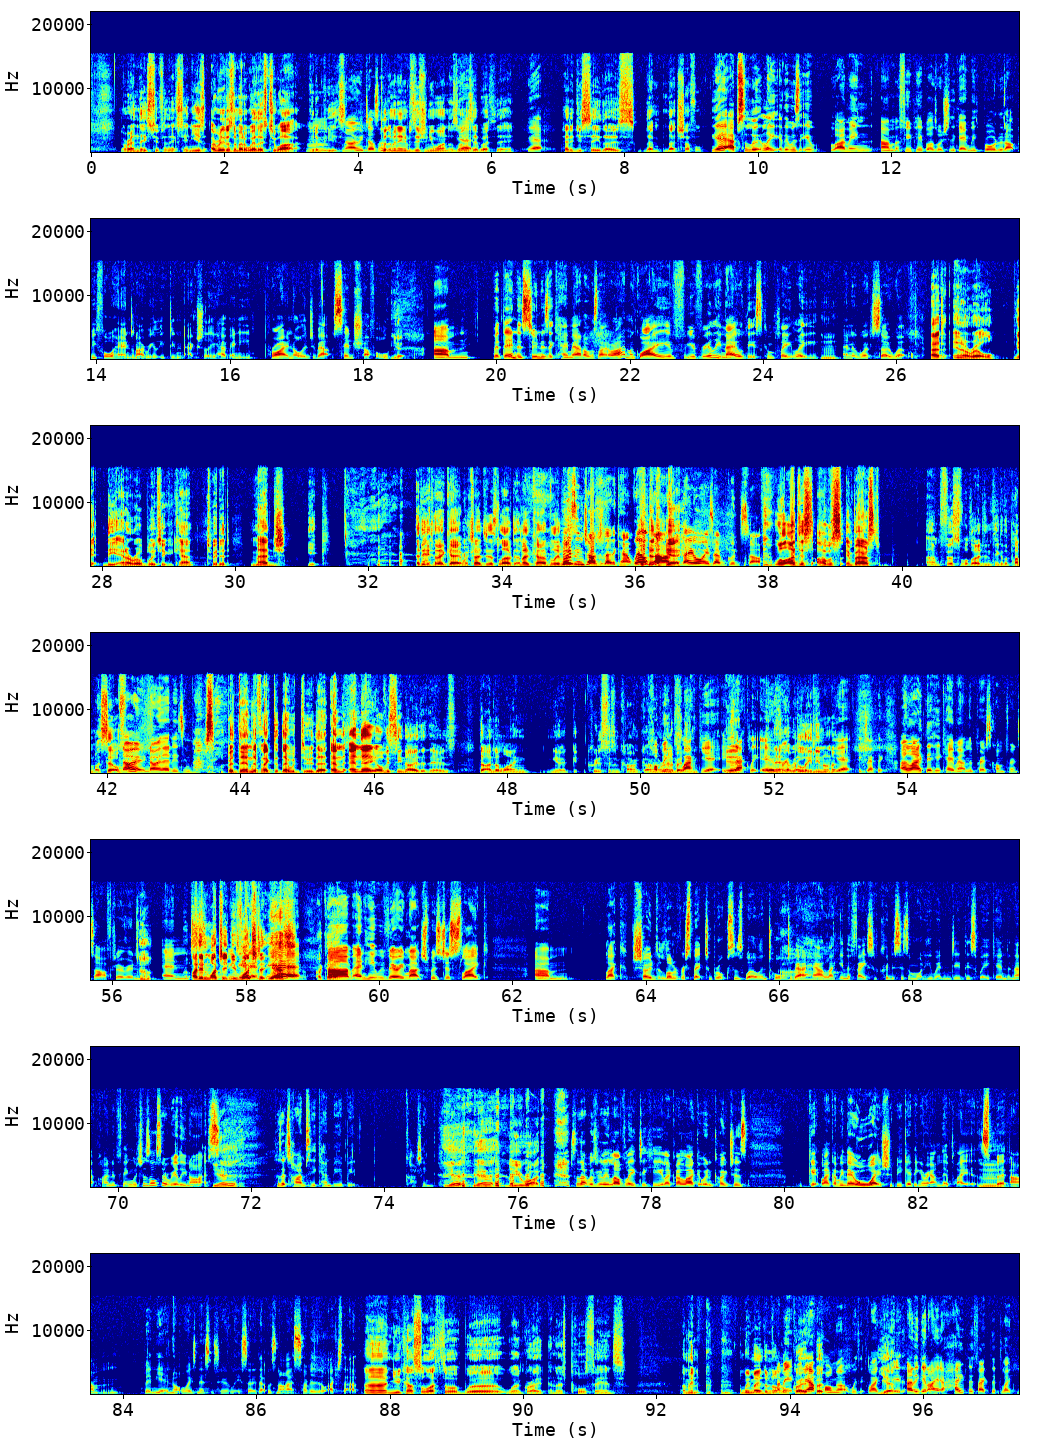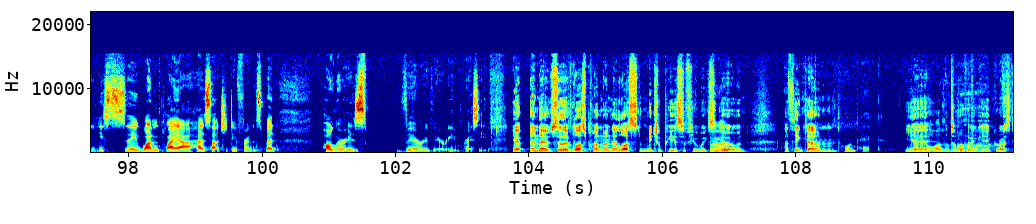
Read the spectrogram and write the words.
around these two for the next 10 years. It really doesn't matter where those two are, it appears. Mm. No, it doesn't. Put them in any position you want as long as they're both there. Yeah. How did you see those that that shuffle? Yeah, absolutely. There was, it, I mean, um, a few people I was watching the game with brought it up beforehand, and I really didn't actually have any prior knowledge about said shuffle. Yeah. Um, but then, as soon as it came out, I was like, "All right, Maguire, you've you've really nailed this completely," Mm. and it worked so well. At NRL, the, the NRL Blue Tick account tweeted Madge Ick at the end of that game, which I just loved, and I can't believe I Who's in charge of that account? Well done. Yeah. They always have good stuff. Well, I just I was embarrassed. Um, first of all, that I didn't think of the pun myself. No, no, that is embarrassing. But then the fact that they would do that, and and they obviously know that there's the underlying you know criticism current going around about flack, him. yeah, exactly. and Every they're happy to lean in on it. Yeah, exactly. I like that he came out in the press conference after and and I didn't watch it. You You've watched it, yes. Yeah. Okay. Um, and he very much was just like, um, like showed a lot of respect to Brooks as well, and talked about how like in the face of criticism, what he went and did this weekend and that kind of thing, which is also really nice. Yeah, Because at times he can be a bit cutting. yeah, yeah. No, you're right. So that was really lovely to hear. Like I like it when coaches get like I mean they always should be getting around their players, Mm. but um but yeah, not always necessarily. So that was nice. I really liked that. Uh, Newcastle, I thought were weren't great, and those poor fans. I mean, we made them not I mean, look great, without but Ponga, with like, Yeah. it, and again, I, I hate the fact that like you see one player has such a difference, but Ponga is very, very impressive. Yep, and they so they've lost Ponga and they lost Mitchell Pearce a few weeks ago, and I think um, Hornpeck. yeah, it was. Tom Peck, yeah, gross.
